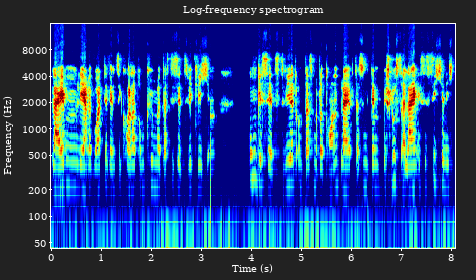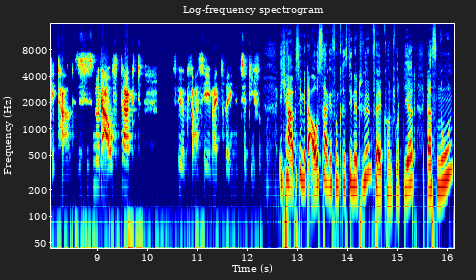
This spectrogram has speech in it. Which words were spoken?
bleiben leere Worte, wenn sich keiner darum kümmert, dass das jetzt wirklich ähm, umgesetzt wird und dass man da dran bleibt. Also mit dem Beschluss allein ist es sicher nicht getan. Es ist nur der Auftakt für quasi weitere Initiativen. Ich habe Sie mit der Aussage von Christine Thürenfeld konfrontiert, dass nun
